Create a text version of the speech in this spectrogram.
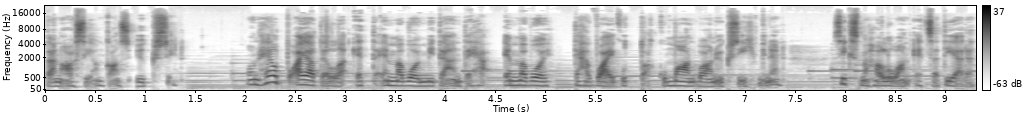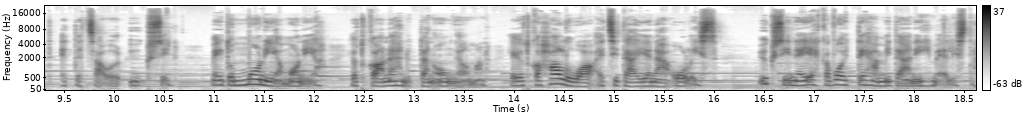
tämän asian kanssa yksin. On helppo ajatella, että en mä voi mitään tehdä, en mä voi tähän vaikuttaa, kun mä oon vaan yksi ihminen – Siksi mä haluan, että sä tiedät, että et sä ole yksin. Meitä on monia monia, jotka on nähnyt tämän ongelman ja jotka haluaa, että sitä ei enää olisi. Yksin ei ehkä voi tehdä mitään ihmeellistä,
